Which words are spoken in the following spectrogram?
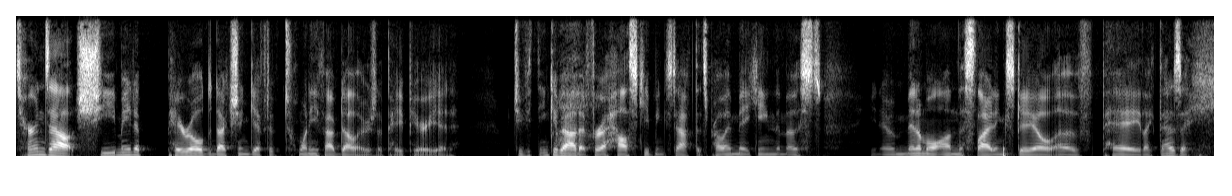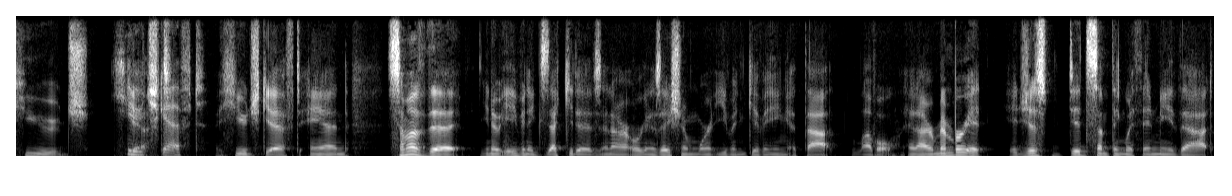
turns out she made a payroll deduction gift of $25 a pay period, which if you think about it for a housekeeping staff that's probably making the most, you know, minimal on the sliding scale of pay, like that is a huge Huge gift. gift. a huge gift and some of the you know even executives in our organization weren't even giving at that level and i remember it it just did something within me that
